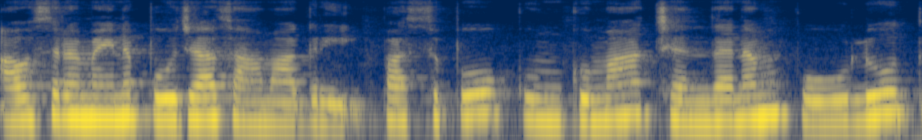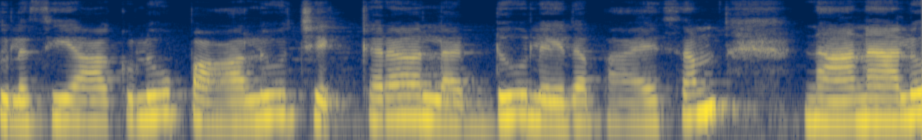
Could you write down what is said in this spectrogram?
అవసరమైన పూజా సామాగ్రి. పసుపు కుంకుమ చందనం పూలు తులసి ఆకులు పాలు చక్కెర లడ్డు లేదా పాయసం నాణాలు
